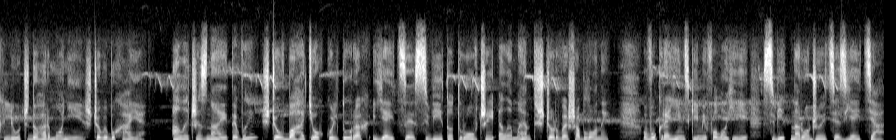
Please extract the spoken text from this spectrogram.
ключ до гармонії, що вибухає. Але чи знаєте ви, що в багатьох культурах яйце світотрувчий елемент, що рве шаблони? В українській міфології світ народжується з яйця,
